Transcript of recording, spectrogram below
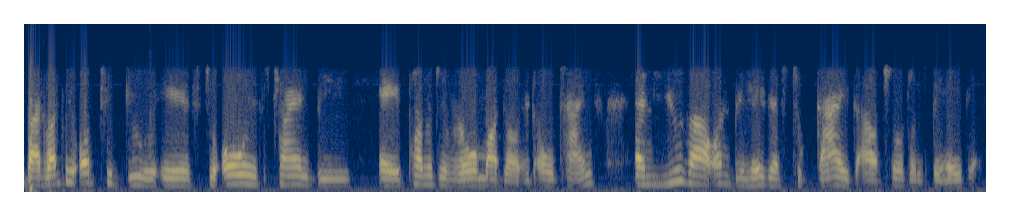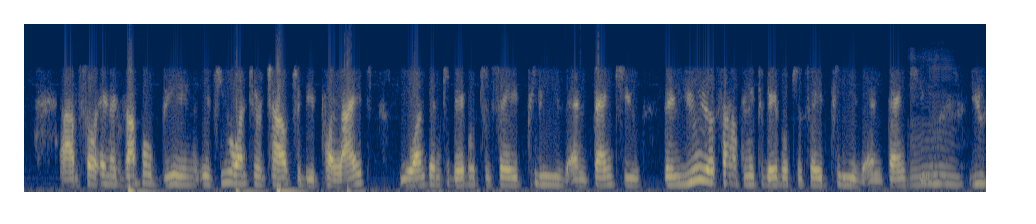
But what we ought to do is to always try and be a positive role model at all times and use our own behaviors to guide our children's behaviors. Um, so, an example being, if you want your child to be polite, you want them to be able to say please and thank you, then you yourself need to be able to say please and thank you. You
